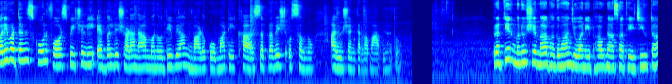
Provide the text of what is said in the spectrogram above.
પરિવર્તન સ્કૂલ ફોર સ્પેશિયલી એબલ્ડ શાળાના મનોદિવ્યાંગ બાળકો માટે ખાસ પ્રવેશ ઉત્સવનું આયોજન કરવામાં આવ્યું હતું. પ્રત્યેક મનુષ્યમાં ભગવાન જોવાની ભાવના સાથે જીવતા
